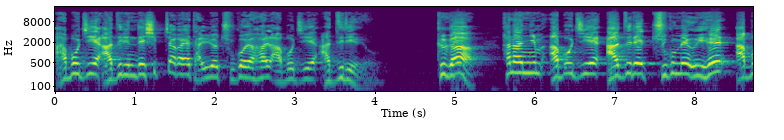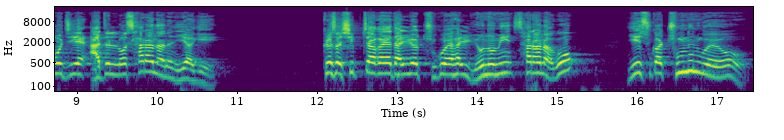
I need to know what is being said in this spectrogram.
아버지의 아들인데 십자가에 달려 죽어야 할 아버지의 아들이에요. 그가 하나님 아버지의 아들의 죽음에 의해 아버지의 아들로 살아나는 이야기. 그래서 십자가에 달려 죽어야 할 요놈이 살아나고 예수가 죽는 거예요.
